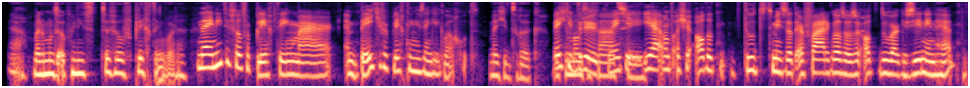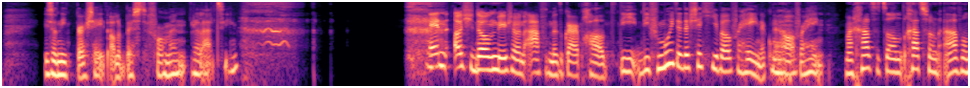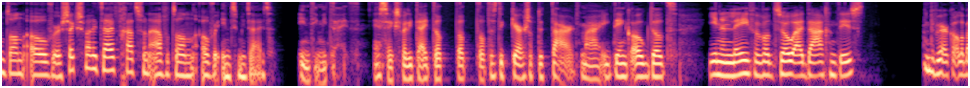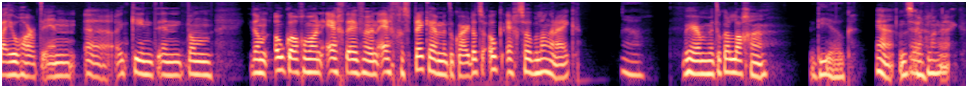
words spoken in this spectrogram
ja, maar er moet ook weer niet te veel verplichting worden. Nee, niet te veel verplichting, maar een beetje verplichting is denk ik wel goed. Een beetje druk. Beetje, beetje druk. Ja, want als je altijd doet, tenminste dat ervaar ik wel, zoals ik altijd doe waar ik zin in heb, is dat niet per se het allerbeste voor mijn relatie. en als je dan weer zo'n avond met elkaar hebt gehad, die, die vermoeidheid, daar zit je je wel overheen. Daar kom je wel overheen. Maar gaat, het dan, gaat zo'n avond dan over seksualiteit of gaat zo'n avond dan over intimiteit? Intimiteit. En seksualiteit, dat, dat, dat is de kers op de taart. Maar ik denk ook dat je in een leven wat zo uitdagend is. We werken allebei heel hard en uh, een kind. En dan, dan ook al gewoon echt even een echt gesprek hebben met elkaar. Dat is ook echt zo belangrijk. Ja. Weer met elkaar lachen. Die ook. Ja, dat is echt belangrijk.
